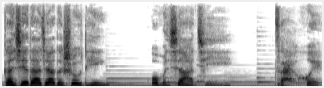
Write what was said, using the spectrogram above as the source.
感谢大家的收听，我们下集再会。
